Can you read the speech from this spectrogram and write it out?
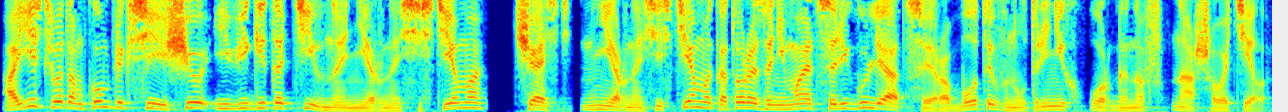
А есть в этом комплексе еще и вегетативная нервная система, часть нервной системы, которая занимается регуляцией работы внутренних органов нашего тела.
